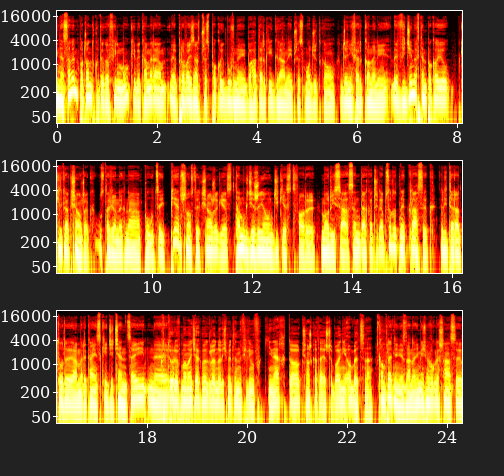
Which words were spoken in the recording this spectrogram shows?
I na samym początku tego filmu, kiedy kamera e, prowadzi nas przez pokój głównej bohaterki granej przez młodziutką Jennifer Connelly, widzimy w tym pokoju kilka książek ustawionych na półce i pierwszą z tych książek jest Tam, gdzie żyją dzikie stwory Morisa Sendaka, czyli absolutny klasyk literatury amerykańskiej dziecięcej. E, Który w momencie, jak my oglądaliśmy ten film w kinach, to książka ta jeszcze była nieobecna. Kompletnie nieznana, nie mieliśmy w ogóle szansy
